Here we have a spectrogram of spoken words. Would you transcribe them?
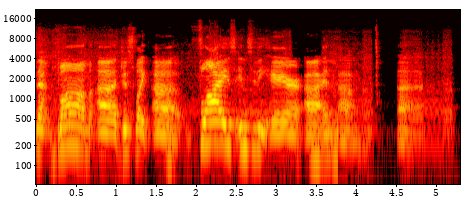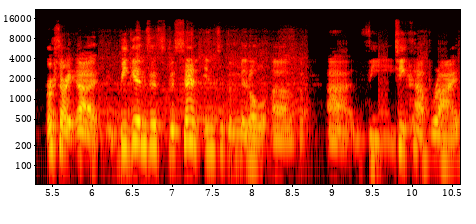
that bomb uh, just like uh, flies into the air uh, and um, uh, or sorry, uh, begins its descent into the middle of uh, the teacup ride.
